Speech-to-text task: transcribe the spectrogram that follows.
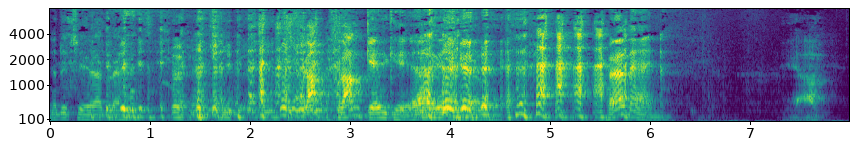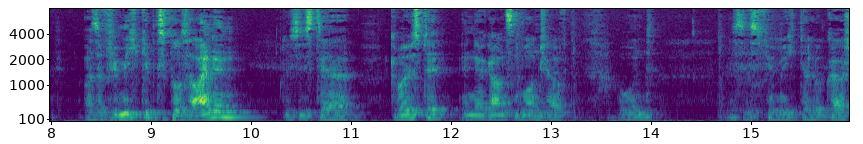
Richie Hörtler. Frank, Frank Gelke, ja. Herman. Ja, also für mich gibt es bloß einen. Das ist der größte in der ganzen Mannschaft. Und das ist für mich der Lukas.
